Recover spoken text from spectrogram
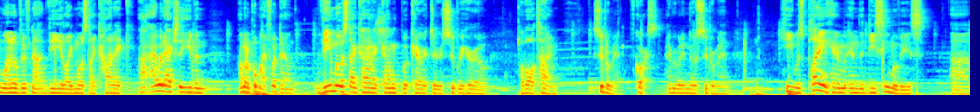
one of, if not the like most iconic. I, I would actually even, I'm gonna put my foot down. The most iconic comic book character superhero of all time, Superman. Of course, everybody knows Superman. He was playing him in the DC movies, uh,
